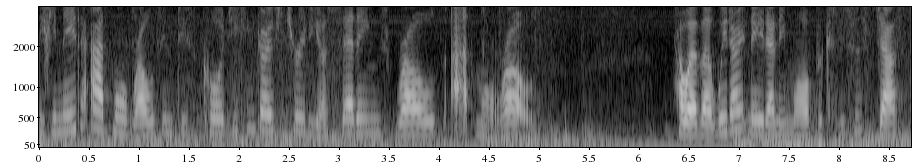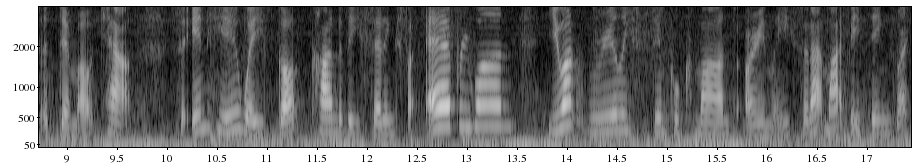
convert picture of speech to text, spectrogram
If you need to add more roles in Discord, you can go through to your settings, roles, add more roles. However, we don't need any more because this is just a demo account. So in here where you've got kind of these settings for everyone, you want really simple commands only. So that might be things like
